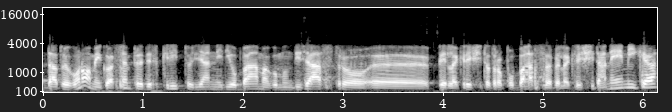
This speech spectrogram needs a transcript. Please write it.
dato economico. Ha sempre descritto gli anni di Obama come un disastro eh, per la crescita troppo bassa, per la crescita anemica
